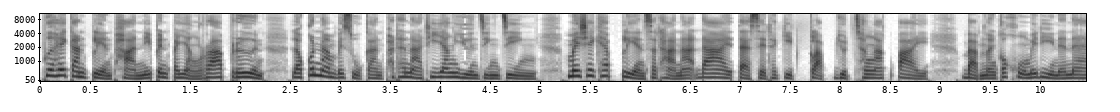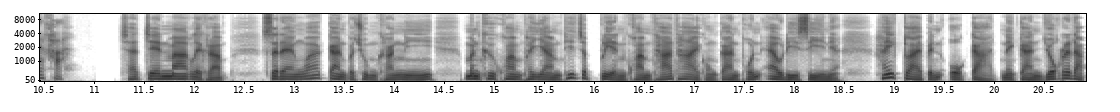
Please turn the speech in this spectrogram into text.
เพื่อให้การเปลี่ยนผ่านนี้เป็นไปอย่างราบรื่น แล้วก็นำไปสู่การพัฒนาที่ยั่งยืนจริง ๆ ไม่ใช่แค่เปลี่ยนสถานะได้ แต่เศรษฐกิจกลับหยุดชะงักไป แบบนั้นก็คงไม่ดีแน่ ๆ ค่ะ ชัดเจนมากเลยครับ แสดงว่าการประชุมครั้งนี้ มันคือความพยายามที่จะเปลี่ยนความท้าทายของการพ้น LDC เนี่ยให้กลายเป็นโอกาสในการยกระดับ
